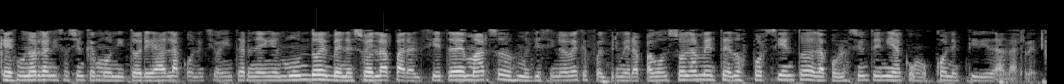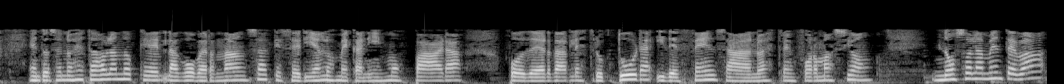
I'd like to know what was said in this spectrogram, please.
que es una organización que monitorea la conexión a Internet en el mundo, en Venezuela para el 7 de marzo de 2019, que fue el primer apagón, solamente 2% de la población tenía como conectividad a la red. Entonces nos estás hablando que la gobernanza, que serían los mecanismos para poder darle estructura y defensa a nuestra información, no solamente va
